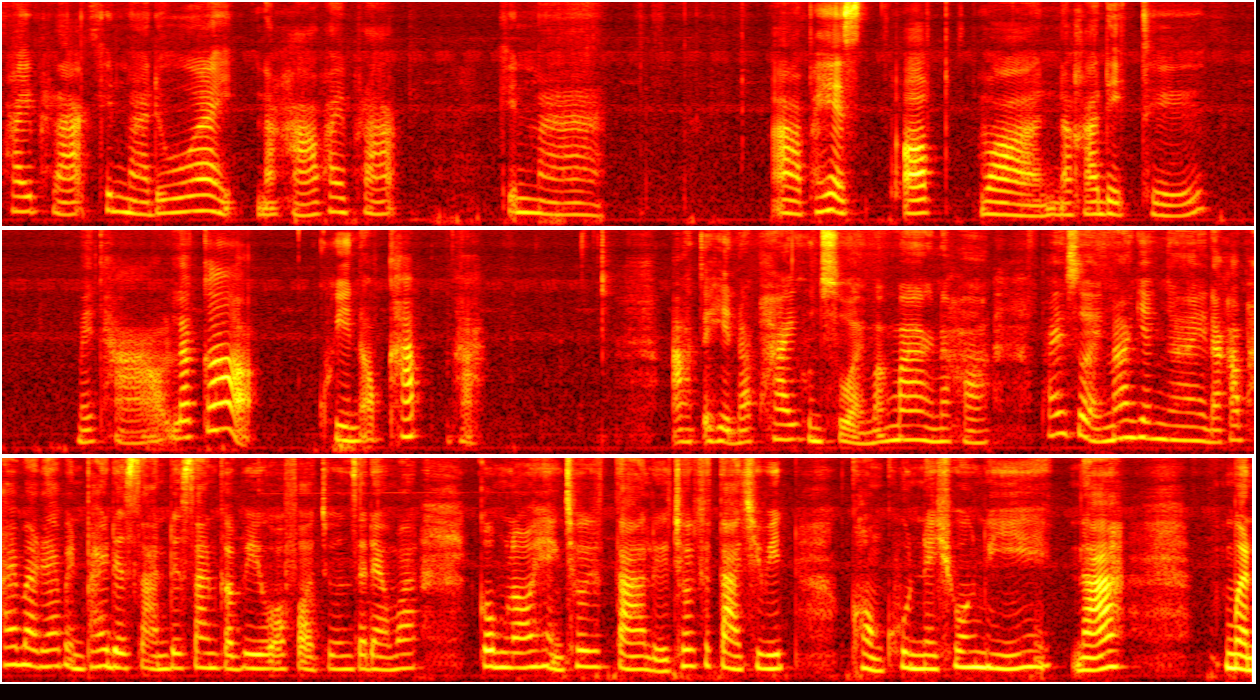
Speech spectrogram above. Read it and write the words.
ไพ่พระขึ้นมาด้วยนะคะไพ่พระ ขึ้นมา อ่า page of wand นะคะ เด็กถือ ไม้เท้าแล้วก็ queen of cup ค่ะ อาจจะเห็นว่าไพ่คุณสวยมาก ๆ นะคะไพ่สวยมากยังไงนะคะไพ่ใบแรกเป็นไพ่ the sun the sun กับ wheel of fortune แสดงว่ากงล้อแห่งโชคชะตา หรือโชคชะตาชีวิตของคุณในช่วงนี้นะ เหมือน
